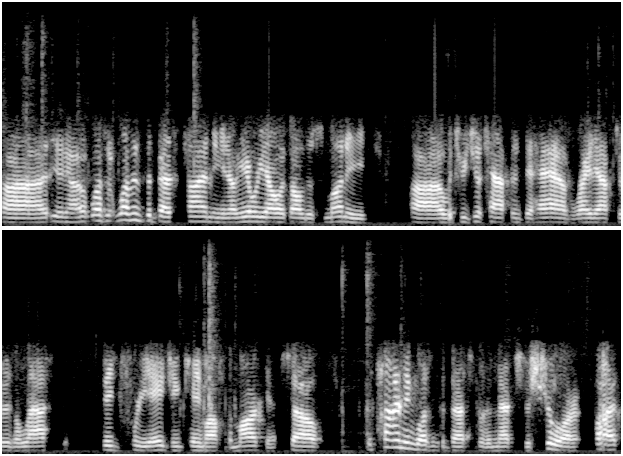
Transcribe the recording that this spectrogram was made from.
Uh, you know, it wasn't wasn't the best timing. You know, here we are with all this money uh, which we just happened to have right after the last big free agent came off the market. So the timing wasn't the best for the Mets for sure. But,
